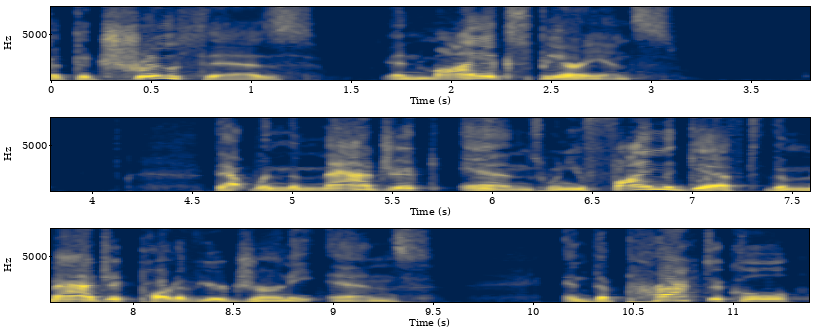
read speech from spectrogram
But the truth is, in my experience, that when the magic ends, when you find the gift, the magic part of your journey ends, and the practical,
